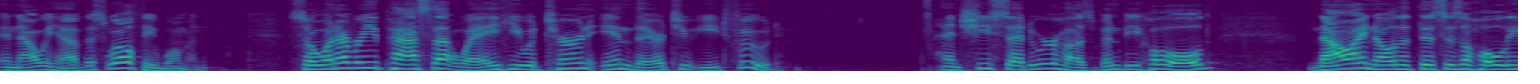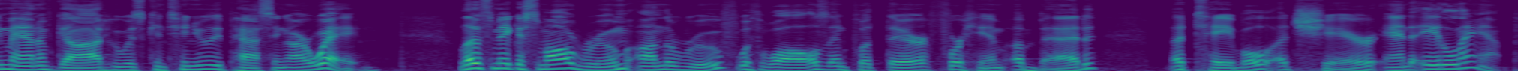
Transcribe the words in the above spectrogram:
and now we have this wealthy woman. So whenever he passed that way, he would turn in there to eat food. And she said to her husband, Behold, now I know that this is a holy man of God who is continually passing our way. Let us make a small room on the roof with walls and put there for him a bed, a table, a chair, and a lamp,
